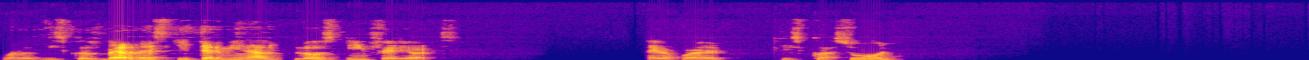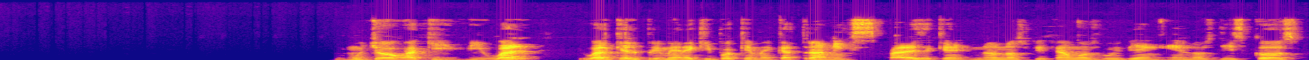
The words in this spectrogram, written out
Por los discos verdes y termina los inferiores. Ahí va por el disco azul. Mucho ojo aquí, igual, igual que el primer equipo que Mechatronics, parece que no nos fijamos muy bien en los discos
